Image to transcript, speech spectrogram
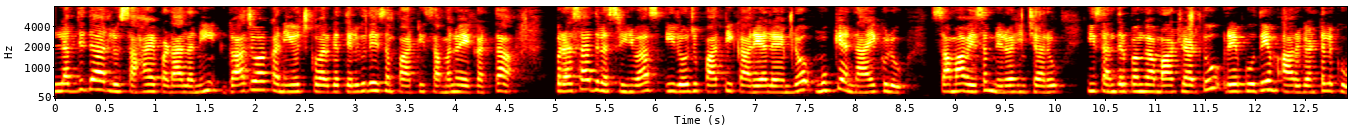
లబ్ధిదారులు సహాయపడాలని గాజువాక నియోజకవర్గ తెలుగుదేశం పార్టీ సమన్వయకర్త ప్రసాదుల శ్రీనివాస్ ఈరోజు పార్టీ కార్యాలయంలో ముఖ్య నాయకులు సమావేశం నిర్వహించారు. ఈ సందర్భంగా మాట్లాడుతూ రేపు ఉదయం ఆరు గంటలకు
